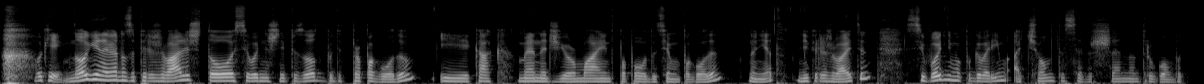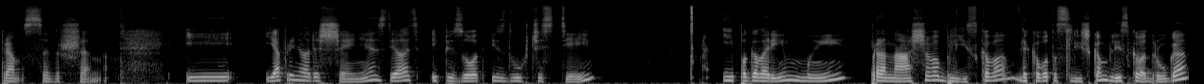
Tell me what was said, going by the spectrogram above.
Окей, okay, многие, наверное, запереживали, что сегодняшний эпизод будет про погоду и как manage your mind по поводу темы погоды. Но нет, не переживайте. Сегодня мы поговорим о чем-то совершенно другом. Вот прям совершенно. И я приняла решение сделать эпизод из двух частей, и поговорим мы про нашего близкого, для кого-то слишком близкого друга,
